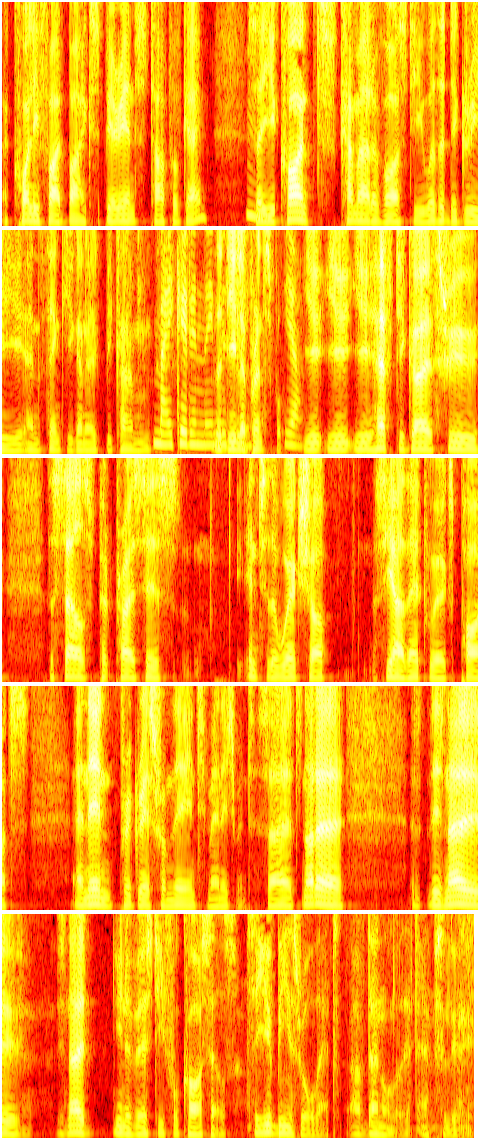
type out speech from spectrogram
a qualified by experience type of game. So Hmm. you can't come out of varsity with a degree and think you're going to become make it in the the dealer principal. yeah You, you you have to go through the sales process into the workshop, see how that works, parts, and then progress from there into management. So it's not a there's no there's no university for car sales. So you've been through all that. I've done all of that. Absolutely.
